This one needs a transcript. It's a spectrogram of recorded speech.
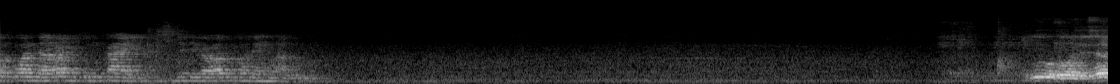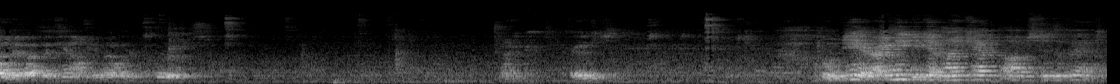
bekuan darah di tungkai sudah dirawat dua hari yang lalu You were going to tell me about the count you met on your cruise. Cruise? Oh dear, I need to get my cat Bobs to the vet.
